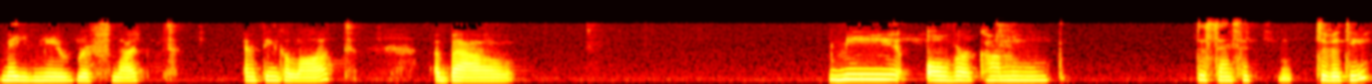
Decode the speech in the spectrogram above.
made me reflect and think a lot about me overcoming the sensitivity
